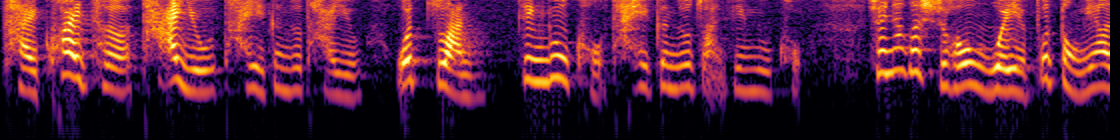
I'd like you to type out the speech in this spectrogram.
踩快车，他油，他也跟着他油；我转进路口，他也跟着转进路口。所以那个时候我也不懂要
